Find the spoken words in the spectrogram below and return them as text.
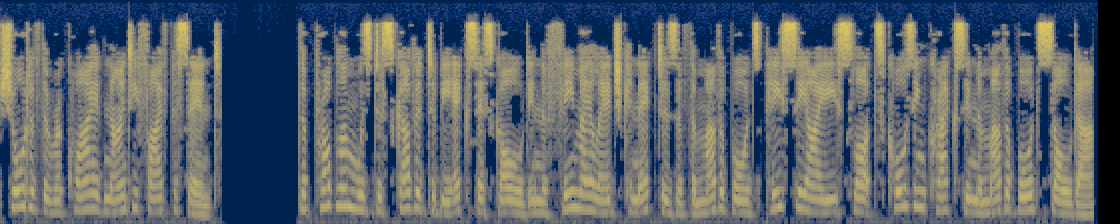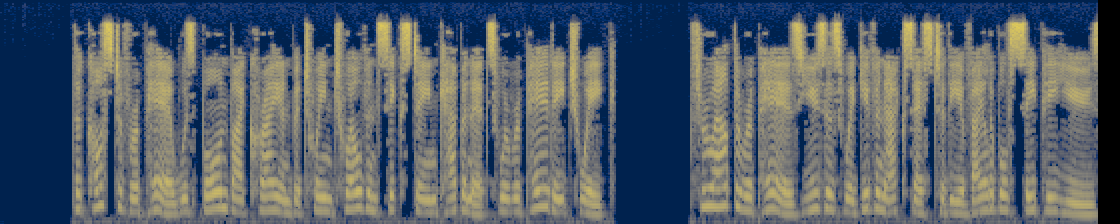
short of the required 95%. The problem was discovered to be excess gold in the female edge connectors of the motherboard's PCIe slots causing cracks in the motherboard's solder. The cost of repair was borne by Cray and between 12 and 16 cabinets were repaired each week. Throughout the repairs users were given access to the available CPUs.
